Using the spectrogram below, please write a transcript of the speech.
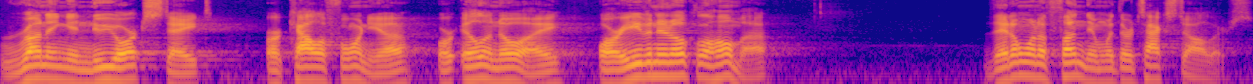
running in New York State or California or Illinois or even in Oklahoma, they don't want to fund them with their tax dollars.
